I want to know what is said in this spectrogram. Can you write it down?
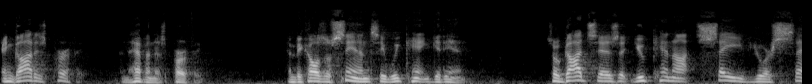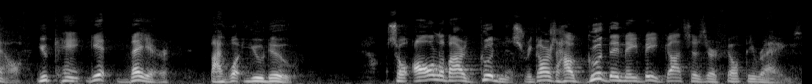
And God is perfect, and heaven is perfect. And because of sin, see, we can't get in. So God says that you cannot save yourself. You can't get there by what you do. So all of our goodness, regardless of how good they may be, God says they're filthy rags.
